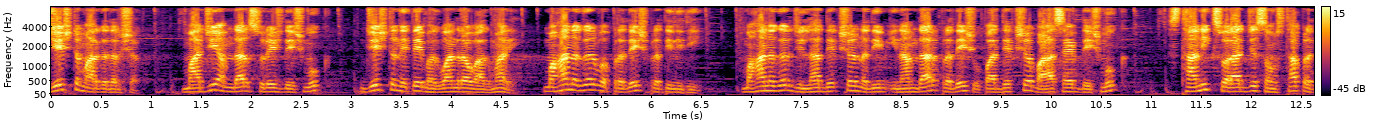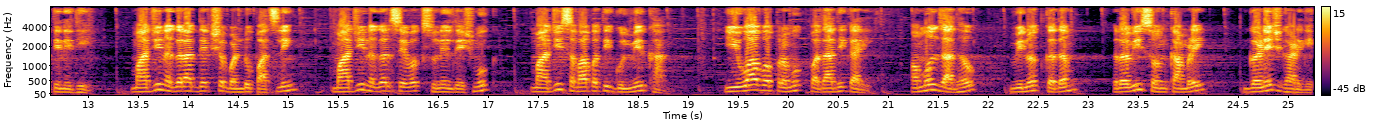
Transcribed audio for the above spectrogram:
ज्येष्ठ मार्गदर्शक माजी आमदार सुरेश देशमुख ज्येष्ठ नेते भगवानराव वाघमारे महानगर व प्रदेश प्रतिनिधी महानगर जिल्हाध्यक्ष नदीम इनामदार प्रदेश उपाध्यक्ष बाळासाहेब देशमुख स्थानिक स्वराज्य संस्था प्रतिनिधी माजी नगराध्यक्ष बंडू पाचलिंग माजी नगरसेवक सुनील देशमुख माजी सभापती गुलमीर खान युवा व प्रमुख पदाधिकारी अमोल जाधव विनोद कदम रवी सोनकांबळे गणेश घाडगे.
